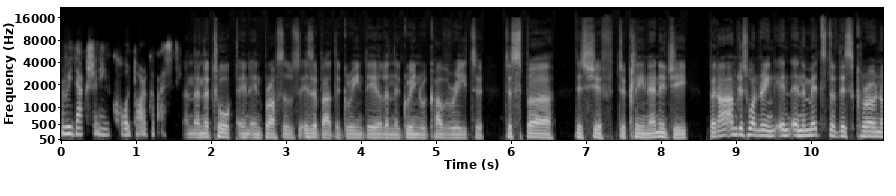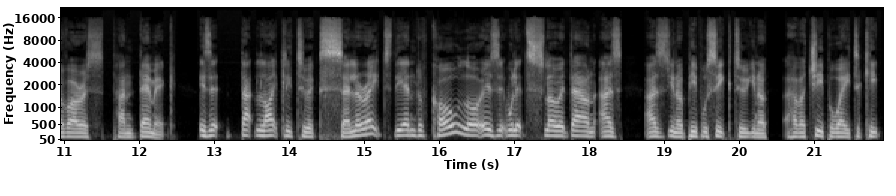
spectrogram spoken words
reduction in coal power capacity. And then the talk in, in Brussels is about the Green Deal and the green recovery to to spur this shift to clean energy. But I'm just wondering, in, in the midst of this coronavirus pandemic, is it that likely to accelerate the end of coal, or is it will it slow it down as as you know people seek to you know have a cheaper way to keep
